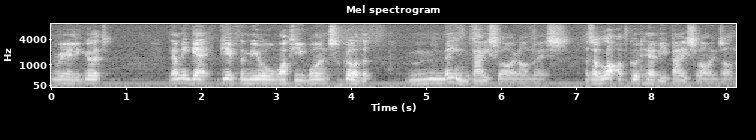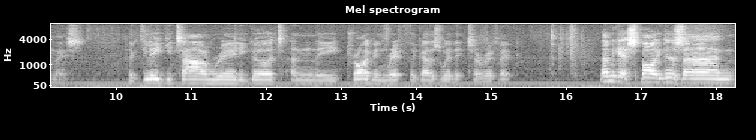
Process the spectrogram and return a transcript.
really good. Then we get give the mule what he wants. God, the mean bass line on this. There's a lot of good heavy bass lines on this. The lead guitar really good and the driving riff that goes with it terrific. Then me get Spiders and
